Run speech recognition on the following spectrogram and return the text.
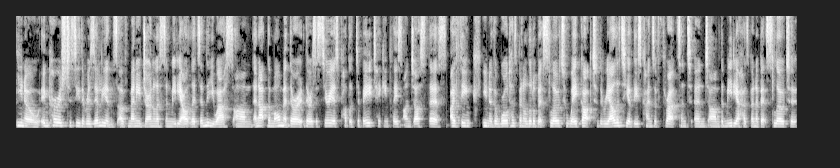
you know, encouraged to see the resilience of many journalists and media outlets in the U.S. Um, and at the moment, there are, there is a serious public debate taking place on just this. I think, you know, the world has been a little bit slow to wake up to the reality of these kinds of threats, and and um, the media has been a bit slow to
